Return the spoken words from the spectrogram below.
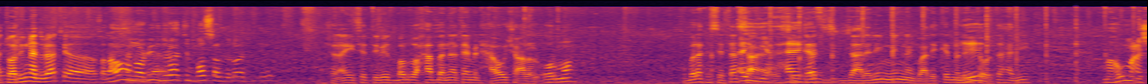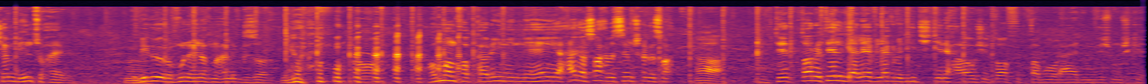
هتورينا دلوقتي يا صلاح؟ آه هنوريك دلوقتي البصل دلوقتي كده. عشان أي ست بيت برضو حابة إنها تعمل حواوشي على القرمة. الستات أي زع- حاجة. الستات زعلانين منك بعد الكلمة اللي؟ أنت قلتها دي. ما هم عشان بينسوا حاجة. وبيجوا يقرفونا هنا في محل الجزارة. آه. هم مفكرين إن هي حاجة صح بس هي مش حاجة صح. آه. تضطر تلجأ ليها في الآخر وتيجي تشتري حواوشي تقف في الطابور عادي مفيش مشكلة.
